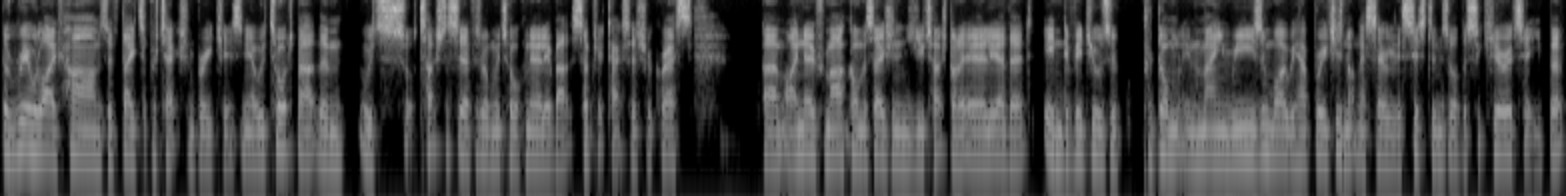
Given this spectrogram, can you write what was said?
the real life harms of data protection breaches. You know, we talked about them. We sort of touched the surface when we were talking earlier about subject access requests Um, I know from our conversation, and you touched on it earlier, that individuals are predominantly the main reason why we have breaches, not necessarily the systems or the security. But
